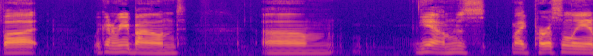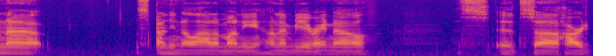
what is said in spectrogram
but we can rebound. Um, yeah, I'm just like personally, I'm not spending a lot of money on NBA right now. It's it's a hard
